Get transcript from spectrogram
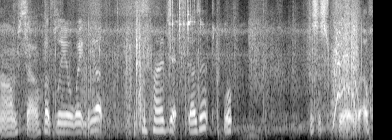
Um, so hopefully it'll wake me up. Sometimes it doesn't. Whoop. This is really low.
